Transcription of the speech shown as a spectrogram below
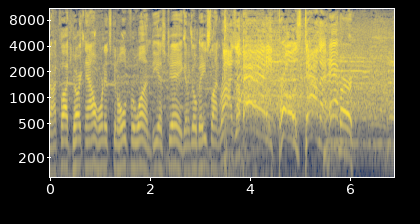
Shot clock dark now. Hornets can hold for one. DSJ going to go baseline. Rise up and he throws down the hammer.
